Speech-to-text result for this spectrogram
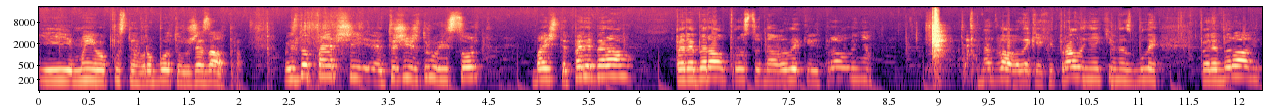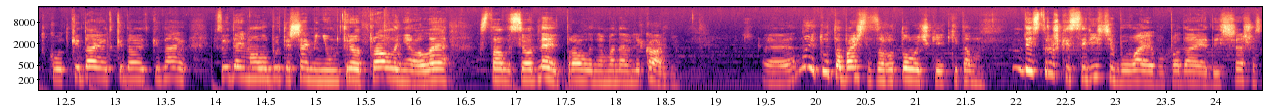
і ми його пустимо в роботу вже завтра. Ось до перший, точніше другий сорт. Бачите, перебирав, перебирав просто на велике відправлення. На два великих відправлення, які в нас були, перебирав, від- от кидаю, от кидаю, от кидаю. В той день мало бути ще мінімум три відправлення, але сталося одне відправлення мене в лікарню. Е, ну і тут, бачите, заготовочки, які там ну, десь трошки сиріші буває, попадає, десь ще щось.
